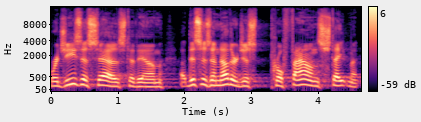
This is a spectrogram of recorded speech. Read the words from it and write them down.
where Jesus says to them, uh, This is another just profound statement.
